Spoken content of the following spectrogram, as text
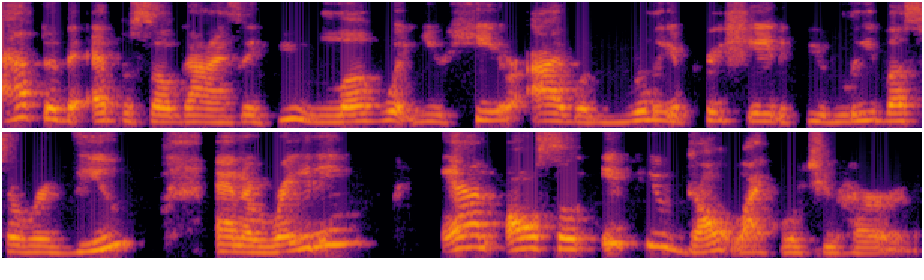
after the episode, guys, if you love what you hear, I would really appreciate appreciate if you leave us a review and a rating. And also, if you don't like what you heard,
